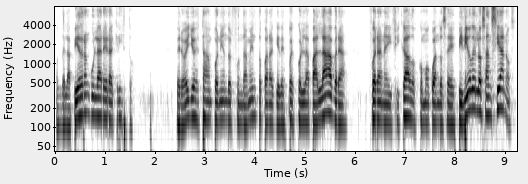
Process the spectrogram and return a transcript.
donde la piedra angular era Cristo. Pero ellos estaban poniendo el fundamento para que después con la palabra fueran edificados, como cuando se despidió de los ancianos,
